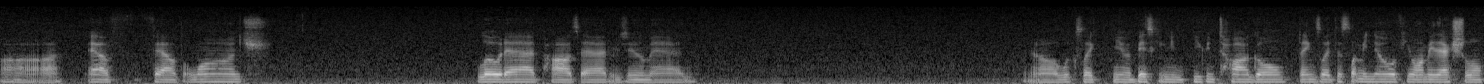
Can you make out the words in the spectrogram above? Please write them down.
uh, have failed to launch load ad, pause ad, resume ad. You know, it looks like, you know, basically you can, you can toggle things like this. Let me know if you want me to actually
